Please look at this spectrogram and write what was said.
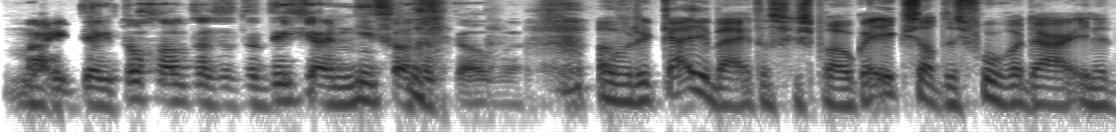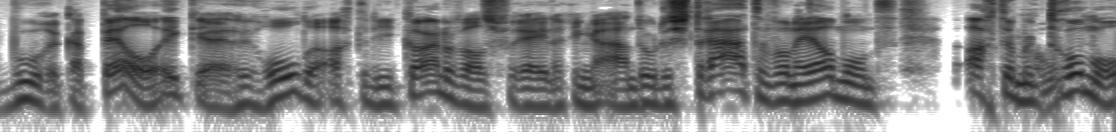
Maar ik denk toch ook dat het er dit jaar niet van gaat komen. Over de keienbijters gesproken. Ik zat dus vroeger daar in het Boerenkapel. Ik eh, holde achter die carnavalsverenigingen aan door de straten van Helmond achter mijn oh. trommel.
